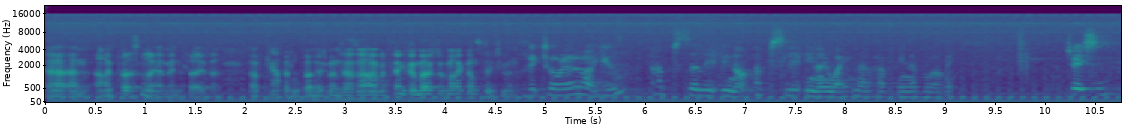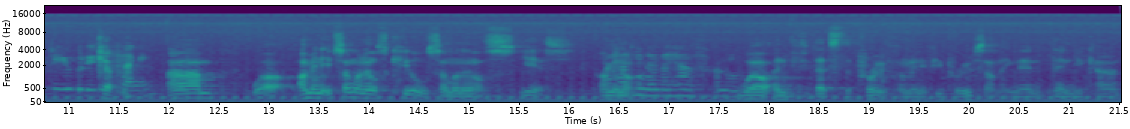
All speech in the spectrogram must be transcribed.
Uh, and I personally am in favour of capital punishment, as I would think of most of my constituents. Victoria, are you? Absolutely not. Absolutely no way. Never have been, never will be. Jason, do you believe Capital. in hanging? Um, well, I mean, if someone else kills someone else, yes. I But mean, how I- do you know they have? I mean, well, and if that's the proof. I mean, if you prove something, then then you can't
